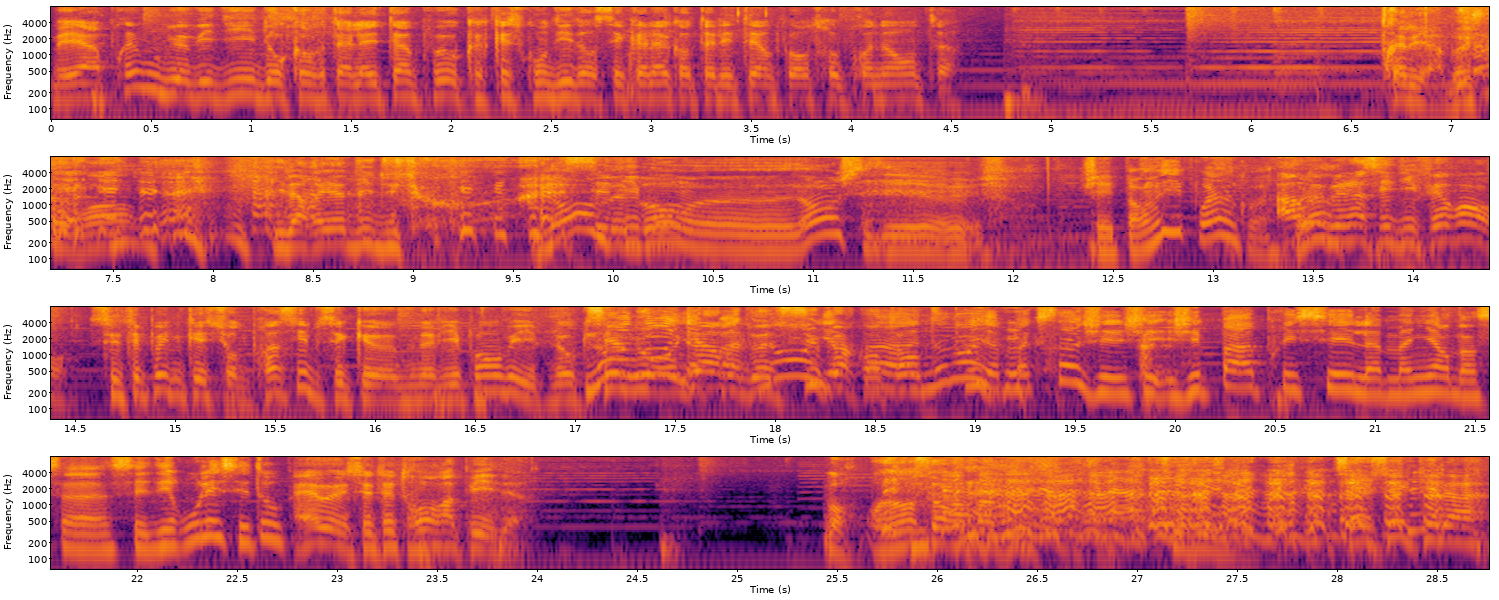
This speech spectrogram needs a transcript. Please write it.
Mais après, vous lui avez dit, donc quand elle a été un peu. Qu'est-ce qu'on dit dans ces cas-là quand elle était un peu entreprenante? Très bien, bah, je comprends. Il a rien dit du tout. Non, mais dit, bon, euh, non, c'était. euh, J'avais pas envie, point, quoi. Ah Voilà. oui, mais là c'est différent. C'était pas une question de principe, c'est que vous n'aviez pas envie. Donc si elle nous non, y a regarde, pas- elle doit être non, y a super pas- contente. Non, non, il n'y a pas que ça. J'ai- J'ai j'ai pas apprécié la manière dont ça s'est déroulé, c'est tout. Eh oui, c'était trop rapide. Bon, on n'en saura pas plus. Sachez qu'il a.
